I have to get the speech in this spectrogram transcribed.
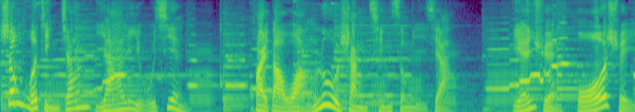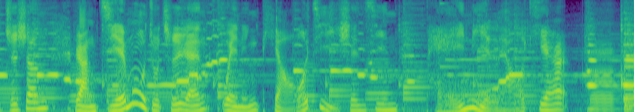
生活紧张，压力无限，快到网络上轻松一下，点选活水之声，让节目主持人为您调剂身心，陪你聊天儿。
